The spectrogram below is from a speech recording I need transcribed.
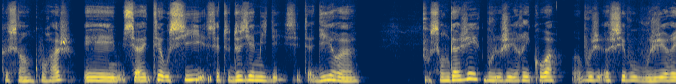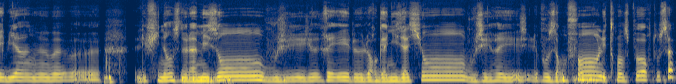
que ça encourage. Et ça a été aussi cette deuxième idée, c'est-à-dire euh, faut s'engager. Vous gérez quoi? Vous, Chez vous, vous gérez bien euh, les finances de la maison, vous gérez l'organisation, vous gérez vos enfants, les transports, tout ça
